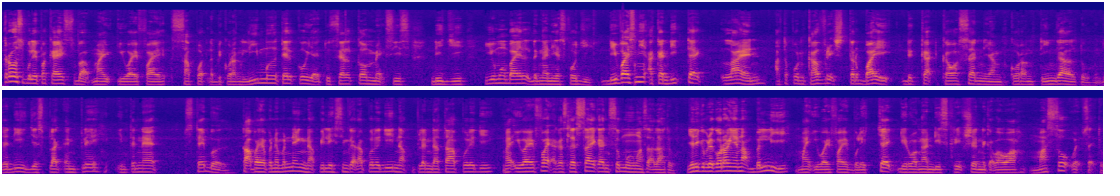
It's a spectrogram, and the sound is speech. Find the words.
Terus boleh pakai sebab My eWiFi support lebih kurang 5 telco iaitu Cellcom, Maxis, Digi, U-Mobile dengan Yes 4G. Device ni akan detect line ataupun coverage terbaik dekat kawasan yang korang tinggal tu. Jadi just plug and play, internet stable. Tak payah pening-pening nak pilih SIM card apa lagi, nak plan data apa lagi. My eWiFi akan selesaikan semua masalah tu. Jadi kepada korang yang nak beli My eWiFi boleh check di ruangan description dekat bawah, masuk website tu.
